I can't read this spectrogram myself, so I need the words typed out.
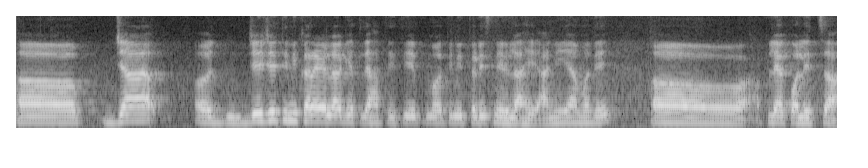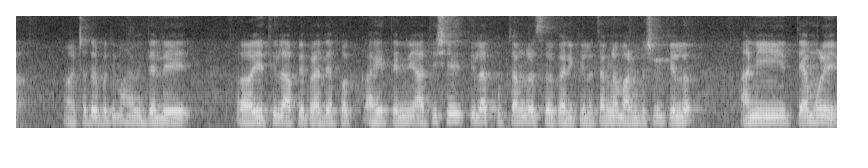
अ, ज्या अ, जे जे तिने करायला घेतले हाती ते म तिने तडीच नेलेलं आहे. आणि यामध्ये अ, आपल्या कॉलेजचा अ, छत्रपती महाविद्यालय अ, येथील आपले प्राध्यापक आहेत. त्यांनी अतिशय तिला खूप चांगलं सहकार्य केलं चांगलं मार्गदर्शन केलं. आणि त्यामुळे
